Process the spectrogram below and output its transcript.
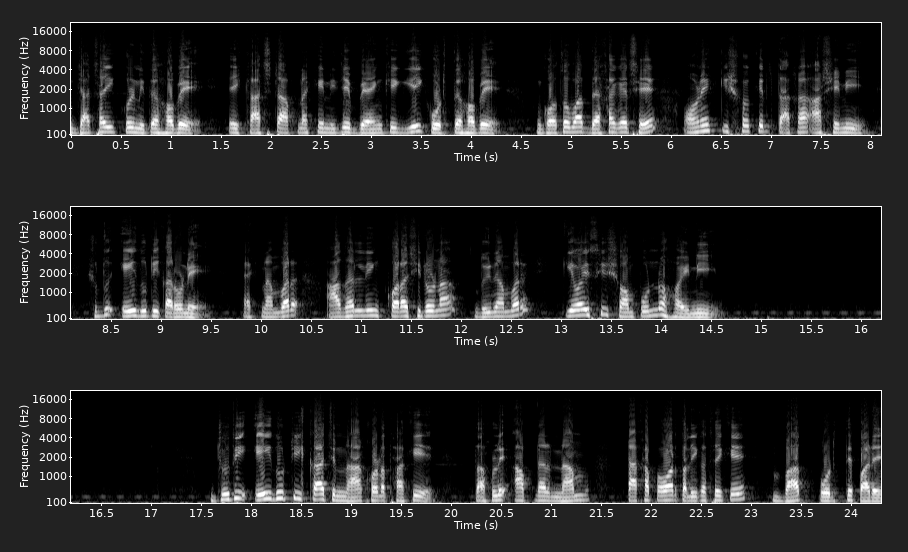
যাচাই করে নিতে হবে। এই কাজটা আপনাকে নিজে ব্যাংকে গিয়েই করতে হবে। গতবার দেখা গেছে, অনেক কৃষকের টাকা আসেনি। শুধু এই দুটি কারণে। এক নাম্বার, আধার লিঙ্ক করা ছিল না। দুই নাম্বার কেওয়াইসি সম্পূর্ণ হয়নি। যদি এই দুটি কাজ না করা থাকে তাহলে আপনার নাম, টাকা পাওয়ার তালিকা থেকে বাদ পড়তে পারে।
